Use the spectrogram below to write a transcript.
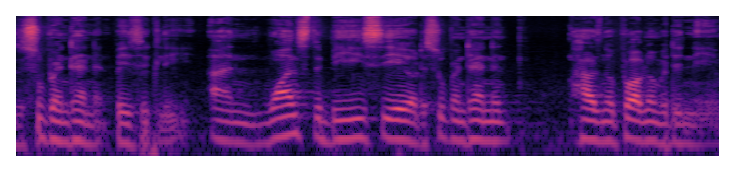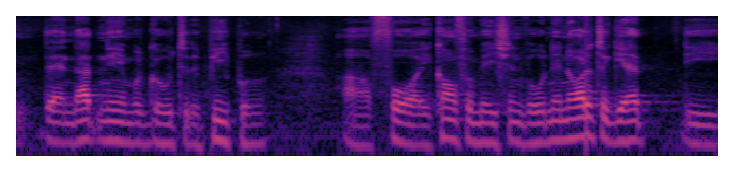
the superintendent, basically. And once the BECA or the superintendent has no problem with the name, then that name would go to the people uh, for a confirmation vote. And in order to get the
